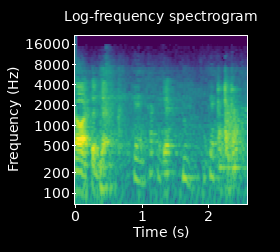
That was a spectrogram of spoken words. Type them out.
rồi tình trạng Ok,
